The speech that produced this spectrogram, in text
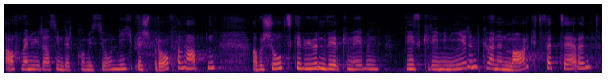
auch wenn wir das in der Kommission nicht besprochen hatten. Aber Schutzgebühren wirken eben diskriminierend, können marktverzerrend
